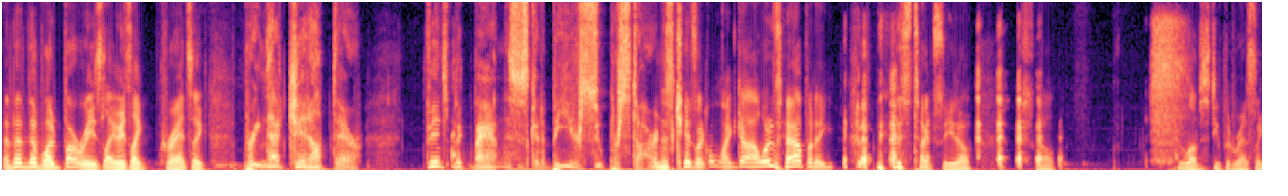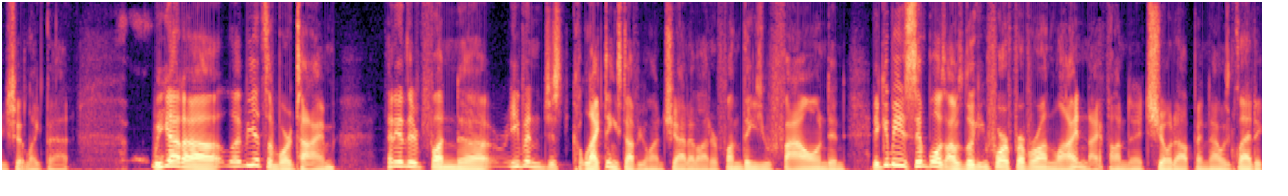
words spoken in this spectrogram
And then the one part where he's like, he's like, Grant's like, "Bring that kid up there." Vince McMahon, this is gonna be your superstar, and this kid's like, "Oh my god, what is happening?" this tuxedo. So, I love stupid wrestling shit like that. We got uh let me get some more time. Any other fun uh even just collecting stuff you want to chat about or fun things you found? And it could be as simple as i was looking for it forever online and i found it, it showed up and i was glad to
